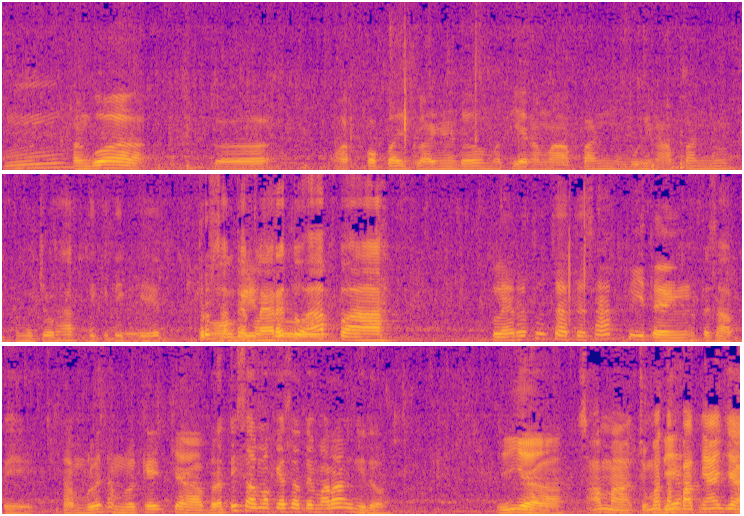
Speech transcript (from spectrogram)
Hmm. kan gua ke warkop lah istilahnya tuh, matian sama apaan, nyembuhin apaan tuh. Lu curhat dikit-dikit. Terus Oh, sate gitu. pleret itu apa? Kelera tuh sate sapi, Teng. Sate sapi. Sambelnya sambel kecap. Berarti sama kayak sate marangi dong. Iya. Sama, cuma Dia- tempatnya aja.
